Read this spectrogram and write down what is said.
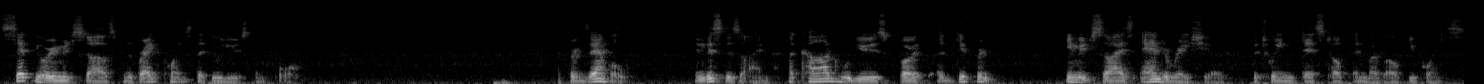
set your image styles for the breakpoints that you'll use them for. For example, in this design, a card will use both a different image size and a ratio between desktop and mobile viewpoints.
